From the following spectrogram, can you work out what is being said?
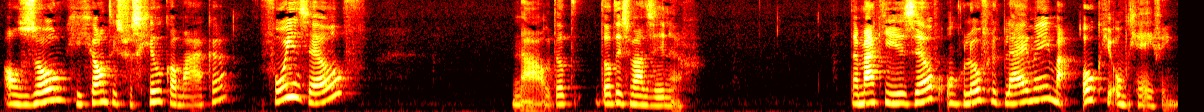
al zo'n gigantisch verschil kan maken voor jezelf, nou, dat, dat is waanzinnig. Daar maak je jezelf ongelooflijk blij mee, maar ook je omgeving.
